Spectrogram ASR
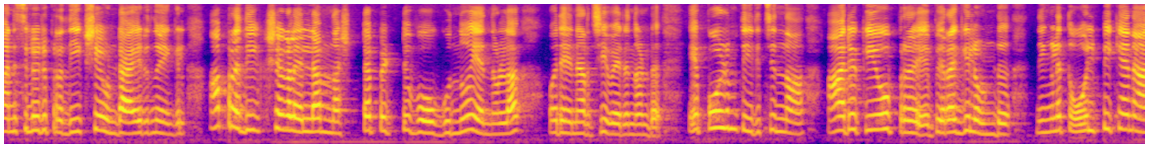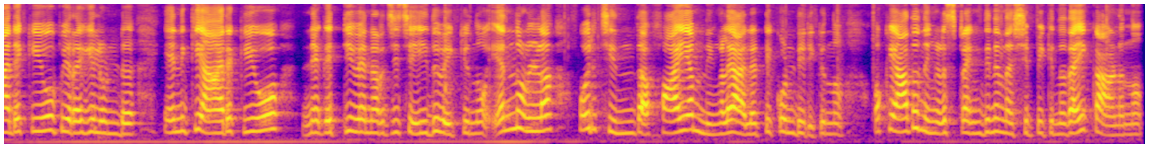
മനസ്സിലൊരു പ്രതീക്ഷ ഉണ്ടായിരുന്നു എങ്കിൽ ആ പ്രതീക്ഷകളെല്ലാം നഷ്ടപ്പെട്ടു പോകുന്നു എന്നുള്ള ഒരു എനർജി വരുന്നുണ്ട്. എപ്പോഴും തിരിച്ച് ആരൊക്കെയോ പിറകിലുണ്ട്. നിങ്ങളെ തോൽപ്പിക്കാൻ ആരൊക്കെയോ പിറകിലുണ്ട്. എനിക്ക് ആരൊക്കെയോ നെഗറ്റീവ് എനർജി ചെയ്തു വെക്കുന്നു എന്നുള്ള ഒരു ചിന്ത ഭയം നിങ്ങളെ അലട്ടിക്കൊണ്ടിരിക്കുന്നു. ഓക്കെ അത് നിങ്ങളുടെ സ്ട്രെങ്തിനെ നശിപ്പിക്കുന്നതായി കാണുന്നു.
